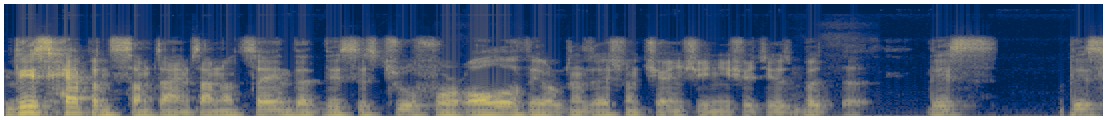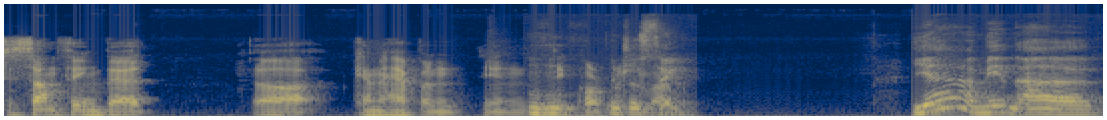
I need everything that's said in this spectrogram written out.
this happens sometimes. I'm not saying that this is true for all of the organizational change initiatives, but uh, this this is something that uh, can happen in mm-hmm. the corporate Interesting. environment. Yeah, I mean, uh,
